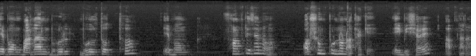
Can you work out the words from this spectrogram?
এবং বানান ভুল ভুল তথ্য এবং ফর্মটি যেন অসম্পূর্ণ না থাকে, এই বিষয়ে আপনারা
